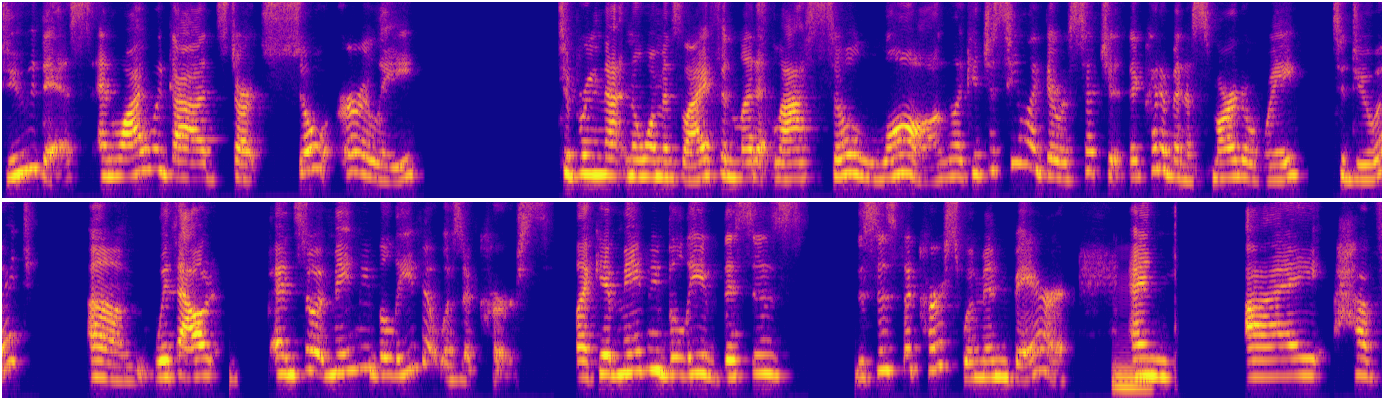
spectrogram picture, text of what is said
do this and why would god start so early to bring that in a woman's life and let it last so long like it just seemed like there was such a there could have been a smarter way to do it um without and so it made me believe it was a curse like it made me believe this is this is the curse women bear Mm. and I have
